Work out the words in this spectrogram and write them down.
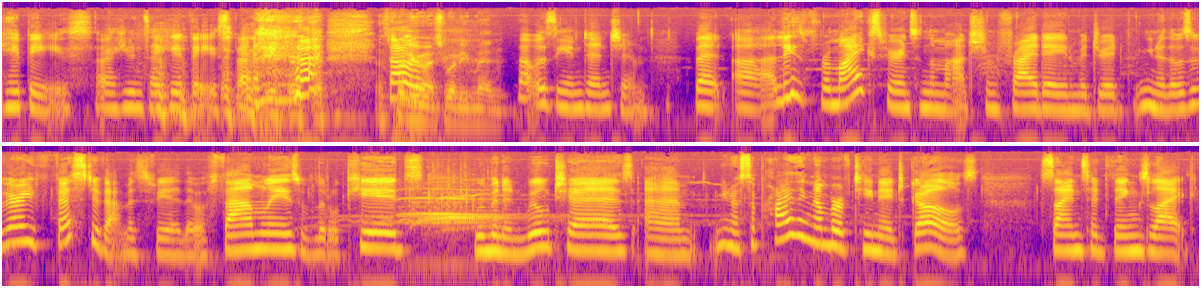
Hippies. Oh, he didn't say hippies, but that's that pretty was- much what he meant. that was the intention. But uh, at least from my experience on the march on Friday in Madrid, you know, there was a very festive atmosphere. There were families with little kids, women in wheelchairs, and, you know, surprising number of teenage girls. Signs said things like,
